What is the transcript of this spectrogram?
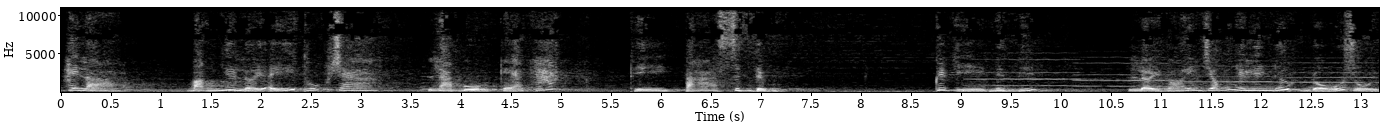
Hay là bằng như lời ấy thốt ra là buồn kẻ khác thì ta xin đừng. Quý vị nên biết, Lời nói giống như ly nước đổ rồi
